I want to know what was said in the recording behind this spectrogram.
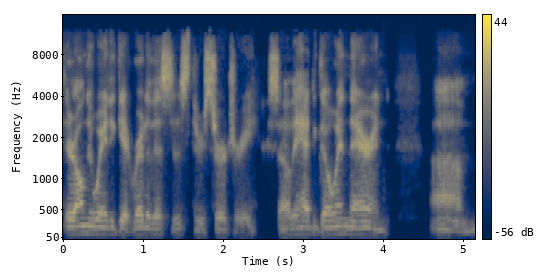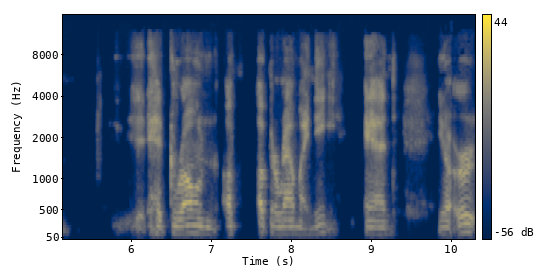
their only way to get rid of this is through surgery. So they had to go in there and um, it had grown up up and around my knee. And you know er,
